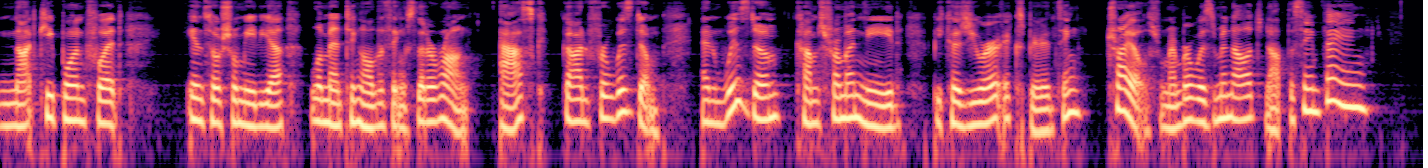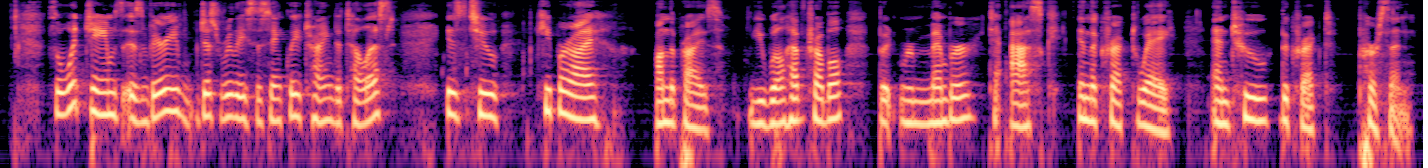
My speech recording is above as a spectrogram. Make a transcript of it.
Not keep one foot in social media lamenting all the things that are wrong. Ask God for wisdom. And wisdom comes from a need because you are experiencing trials. Remember, wisdom and knowledge, not the same thing. So what James is very, just really succinctly trying to tell us is to keep our eye on the prize. You will have trouble, but remember to ask in the correct way and to the correct person.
